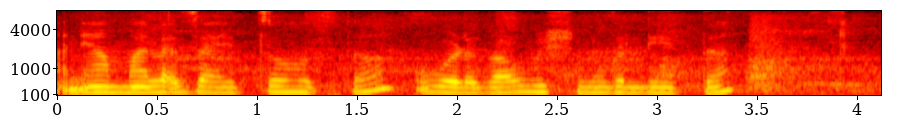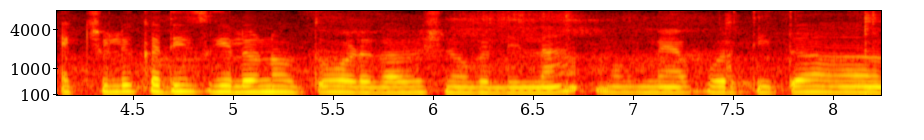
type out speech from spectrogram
आणि आम्हाला जायचं होतं वडगाव विष्णू गल्ली इथं. ॲक्च्युली कधीच गेलो नव्हतो वडगाव विष्णू गल्लीला. मग मॅपवरती तर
